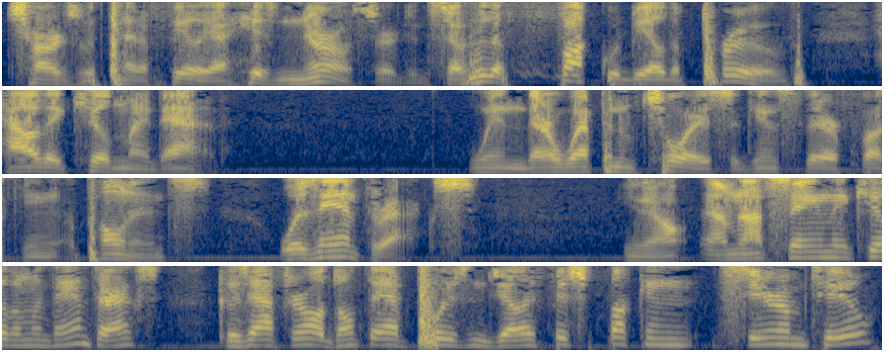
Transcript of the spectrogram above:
charged with pedophilia, his neurosurgeon. So who the fuck would be able to prove how they killed my dad? When their weapon of choice against their fucking opponents was anthrax. You know, I'm not saying they killed him with anthrax, because after all, don't they have poison jellyfish fucking serum too?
